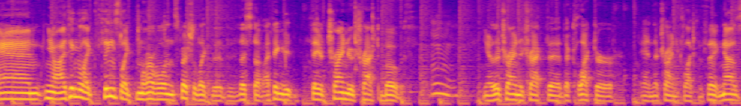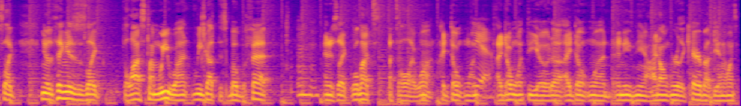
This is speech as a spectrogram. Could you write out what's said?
And you know, I think like things like Marvel and especially like the, the this stuff. I think it, they're trying to attract both. You know, they're trying to attract the the collector and they're trying to collect the thing. Now it's like, you know, the thing is, is like the last time we went, we got this Boba Fett, mm-hmm. and it's like, well, that's that's all I want. I don't want, Yeah. I don't want the Yoda. I don't want any. You know, I don't really care about the other ones.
